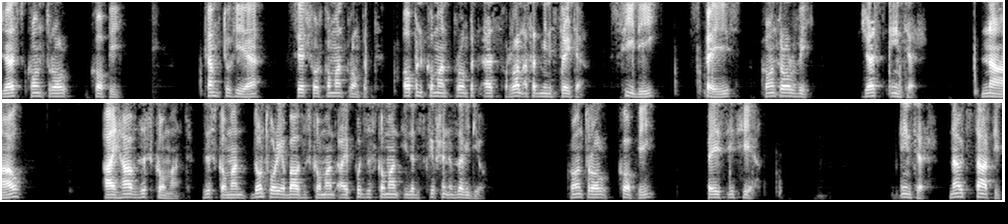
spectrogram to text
Just control copy come to here, search for command prompt. Open command prompt as run as administrator. cd space control V. Just enter. Now I have this command. This command, don't worry about this command. I put this command in the description of the video. Control copy, paste it here. Enter. Now it started.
